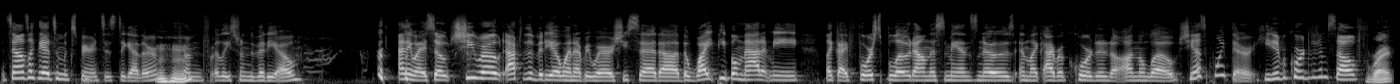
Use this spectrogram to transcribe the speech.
it sounds like they had some experiences together, Mm-hmm. from at least from the video. Anyway, so she wrote after the video went everywhere. She said, uh, "The white people mad at me, like I forced blow down this man's nose, and like I recorded on the low." She has a point there. He did record it himself, Right.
